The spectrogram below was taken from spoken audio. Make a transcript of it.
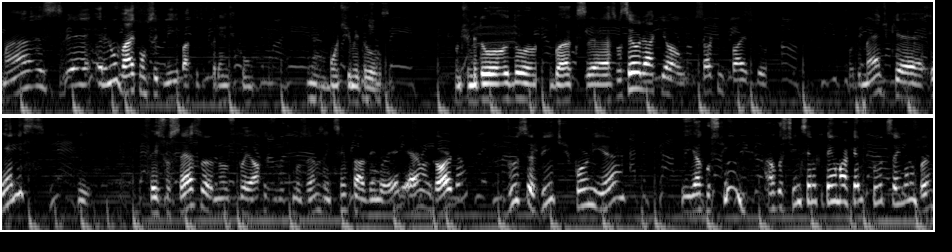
Mas é, ele não vai conseguir bater de frente com, com o time do o time do, do Bucks. É, se você olhar aqui, ó, o starting five do, do Magic é Ennis, que fez sucesso nos playoffs dos últimos anos, a gente sempre tava vendo ele, Aaron Gordon, Vucevic, Fournier e Agustin. Agustin sendo que tem o Markel Fultz ainda no banco.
